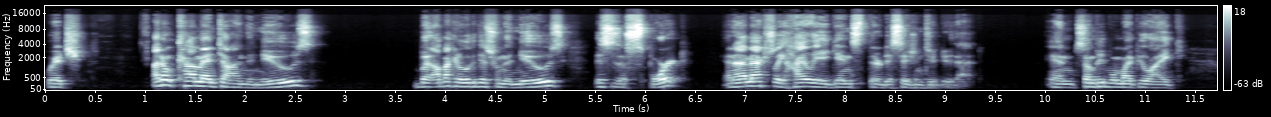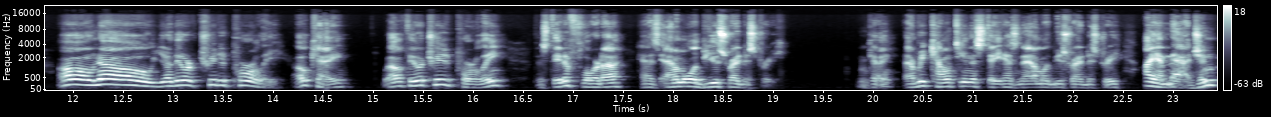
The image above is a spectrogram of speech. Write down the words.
which I don't comment on the news, but I'm not going to look at this from the news. This is a sport, and I'm actually highly against their decision to do that. And some people might be like, oh no, you know, they were treated poorly. Okay. Well, if they were treated poorly, the state of Florida has animal abuse registry. Okay. Every county in the state has an animal abuse registry, I imagine.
